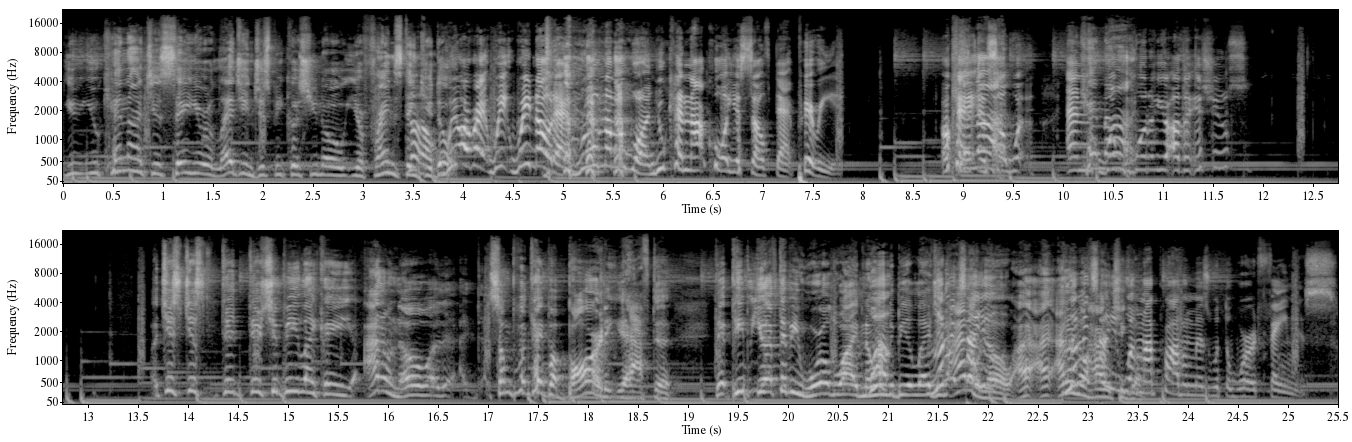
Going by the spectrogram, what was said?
you you cannot just say you're a legend just because you know your friends think No, you do. we already we, we know that. Rule number one, you cannot call yourself that, period. Okay, and so what and what, what are your other issues? Just just there, should be like a I don't know uh, some type of bar that you have to that people you have to be worldwide known Well, to be a legend. let me I tell don't you- know. I I, I don't Let know me how tell you what go. my problem is with the word famous.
